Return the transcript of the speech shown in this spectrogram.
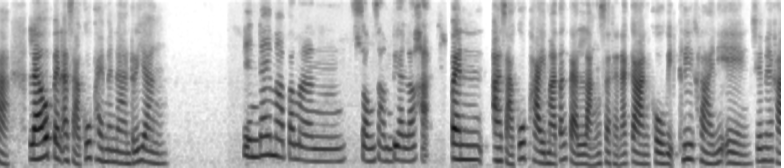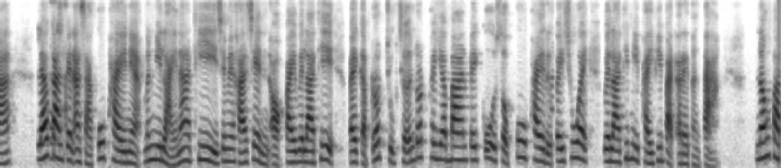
ค่ะ แล้วเป็นอาสากู้ภัยมานานหรือยัง เป็นได้มาประมาณสองสามเดือนแล้วค่ะ เป็นอาสากู้ภัยมาตั้งแต่หลังสถานการณ์โควิด คลี่คลายนี่เองใช่ไหมคะ แล้วการใช่ค่ะเป็นอาสากู้ภัยเนี่ยมันมีหลายหน้าที่ใช่ไหมคะ เช่น ออกไปเวลาที่ไปกับรถฉุกเฉินรถพยาบาลไปกู้ศพกู้ภัยหรือไปช่วย เวลาที่มีภัยพิบัติอะไรต่างๆ น้องปา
